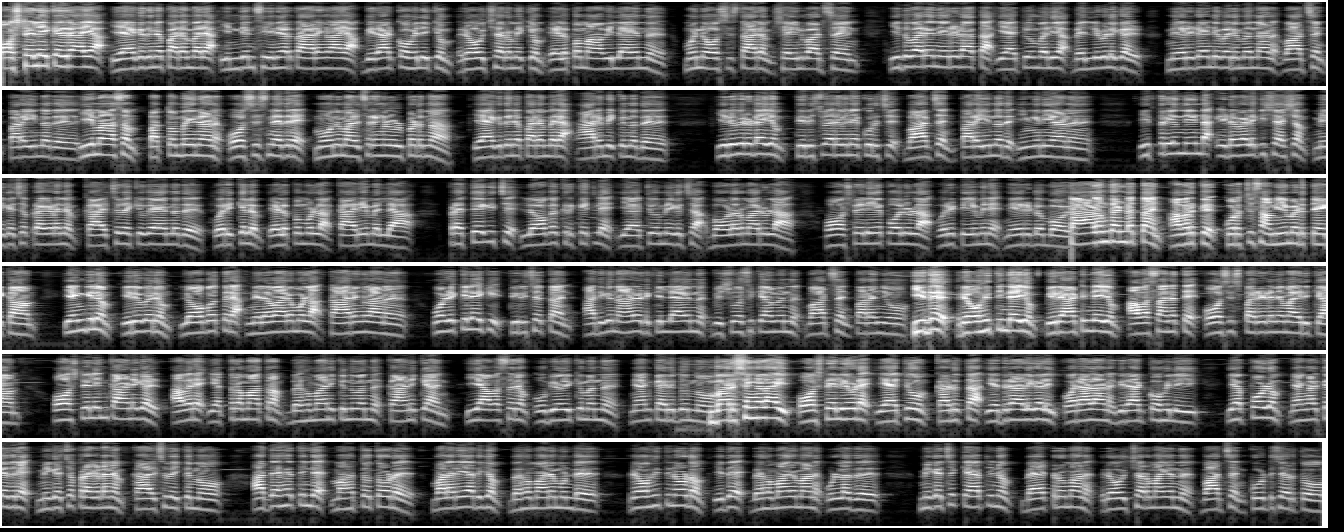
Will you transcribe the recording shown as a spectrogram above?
ഓസ്ട്രേലിയക്കെതിരായ ഏകദിന പരമ്പര Indian senior താരങ്ങളായ വിരാട് കോഹ്ലിക്കും രോഹിത് ശർമ്മയ്ക്കും എളുപ്പമാവില്ല എന്ന് മുൻ ഓസീസ് താരം ഷെയ്ൻ വാട്സൺ. ഇതുവരെ നേരിടാത്ത ഏറ്റവും വലിയ വെല്ലുവിളികൾ നേരിടേണ്ടി വരുമെന്നാണ് വാട്സൺ പറയുന്നത്. ഈ മാസം പത്തൊമ്പതിനാണ് ഓസീസിനെതിരെ മൂന്ന് മത്സരങ്ങൾ ഉൾപ്പെടുന്ന ഏകദിന പരമ്പര ആരംഭിക്കുന്നത്. ഇരുവരുടെയും തിരിച്ചുവരവിനെക്കുറിച്ച് വാട്സൺ പറയുന്നത് ഇങ്ങനെയാണ്. ഇത്രയും നീണ്ട ഇടവേളയ്ക്ക് ശേഷം മികച്ച പ്രകടനം കാഴ്ചവെക്കുക എന്നത് ഒരിക്കലും എളുപ്പമുള്ള കാര്യമല്ല. പ്രത്യേകിച്ച് ലോക ക്രിക്കറ്റിലെ ഏറ്റവും മികച്ച ബൗളർമാരുള്ള ഓസ്ട്രേലിയയെ പോലുള്ള ഒരു ടീമിനെ നേരിടുമ്പോൾ താളം കണ്ടെത്താൻ അവർക്ക് കുറച്ച് സമയമെടുത്തേക്കാം. എങ്കിലും ഇരുവരും ലോകോത്തര നിലവാരമുള്ള താരങ്ങളാണ്. ഒഴുക്കിലേക്ക് തിരിച്ചെത്താൻ അധിക നാളെടുക്കില്ല എന്ന് വിശ്വസിക്കാമെന്ന് വാട്സൺ പറഞ്ഞു. ഇത് രോഹിത്തിന്റെയും വിരാട്ടിന്റെയും അവസാനത്തെ ഓസീസ് പര്യടനമായിരിക്കാം. ഓസ്ട്രേലിയൻ കാണികൾ അവരെ എത്രമാത്രം ബഹുമാനിക്കുന്നുവെന്ന് കാണിക്കാൻ ഈ അവസരം ഉപയോഗിക്കുമെന്ന് ഞാൻ കരുതുന്നു. വർഷങ്ങളായി ഓസ്ട്രേലിയയുടെ ഏറ്റവും കടുത്ത എതിരാളികളിൽ ഒരാളാണ് വിരാട് കോഹ്ലി. എപ്പോഴും ഞങ്ങൾക്കെതിരെ മികച്ച പ്രകടനം കാഴ്ചവെക്കുന്നു. അദ്ദേഹത്തിന്റെ മഹത്വത്തോട് വളരെയധികം ബഹുമാനമുണ്ട്. രോഹിത്തിനോടും ഇതേ ബഹുമാനമാണ് ഉള്ളത്. മികച്ച ക്യാപ്റ്റനും ബാറ്ററുമാണ് രോഹിത് ശർമ്മ എന്ന് വാട്സൺ കൂട്ടിച്ചേർത്തു.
